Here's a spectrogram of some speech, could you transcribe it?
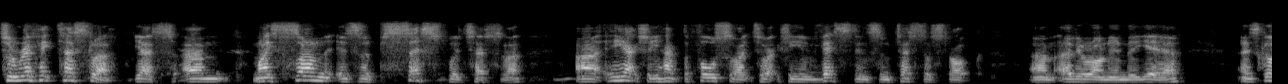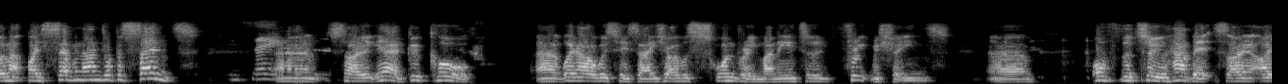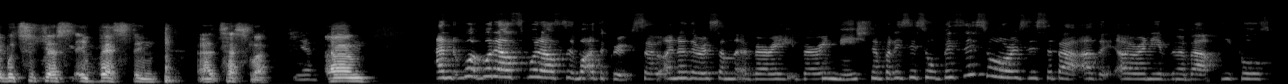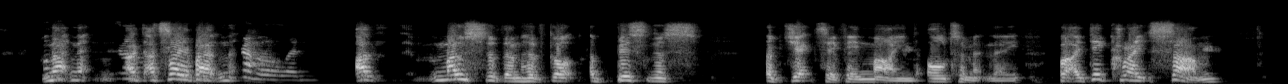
Terrific Tesla, yes. Um, my son is obsessed with Tesla. Mm-hmm. Uh, he actually had the foresight to actually invest in some Tesla stock um, earlier on in the year, and it's gone up by 700%. Insane. Um, so, yeah, good call. Uh, when I was his age, I was squandering money into fruit machines. Um, of the two habits, I, I would suggest invest in uh, Tesla. Yeah. Um, and what, what else? What else? What other groups? So I know there are some that are very very niche now, but is this all business or is this about other? Are any of them about people's? Not, not, I'd, I'd, say about travel and. Most of them have got a business objective in mind ultimately, but I did create some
